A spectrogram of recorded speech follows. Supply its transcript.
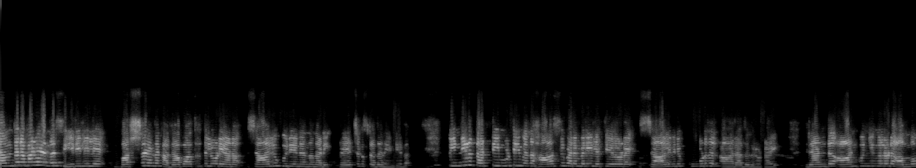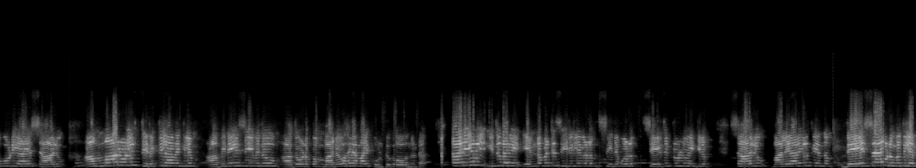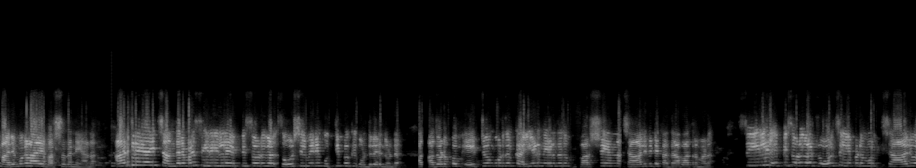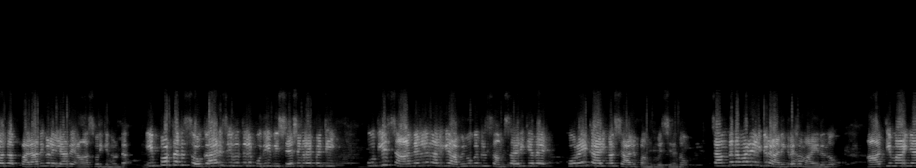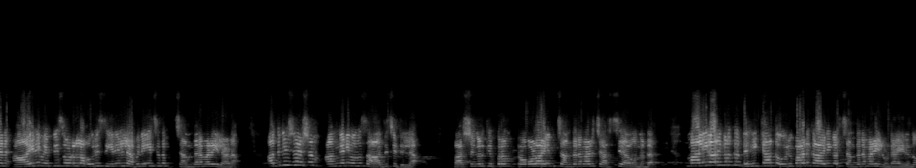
ചന്ദനമഴ എന്ന സീരിയലിലെ വർഷ എന്ന കഥാപാത്രത്തിലൂടെയാണ് ശാലു കുര്യൻ എന്ന നടി പ്രേക്ഷക ശ്രദ്ധ നേടിയത്. പിന്നീട് തട്ടിയും മുട്ടിയും എന്ന ഹാസ്യ പരമ്പരയിൽ എത്തിയതോടെ ശാലുവിന് കൂടുതൽ ആരാധകരുണ്ടായി. രണ്ട് ആൺകുഞ്ഞുങ്ങളുടെ അമ്മ കൂടിയായ ശാലു അമ്മാറോളിൽ തിരക്കിലാണെങ്കിലും അഭിനയ ജീവിതവും അതോടൊപ്പം മനോഹരമായി കൊണ്ടുപോകുന്നുണ്ട്. കരിയറിൽ ഇതുവരെ എണ്ണമറ്റ സീരിയലുകളും സിനിമകളും ചെയ്തിട്ടുള്ളൂവെങ്കിലും ശാലു മലയാളികൾക്ക് എന്നും ദേശായ കുടുംബത്തിലെ മരുമകളായ വർഷ തന്നെയാണ്. അടുത്തിടെയായി ചന്ദ്രമണി സീരിയലിലെ എപ്പിസോഡുകൾ സോഷ്യൽ മീഡിയ കുത്തിപ്പൊക്കി കൊണ്ടുവരുന്നുണ്ട്. അതോടൊപ്പം ഏറ്റവും കൂടുതൽ കയ്യടി നേടുന്നതും വർഷ എന്ന ശാലുവിന്റെ കഥാപാത്രമാണ്. സീരിയൽ എപ്പിസോഡുകൾ ട്രോൾ ചെയ്യപ്പെടുമ്പോൾ ശാലു അത് പരാതികളില്ലാതെ ആസ്വദിക്കുന്നുണ്ട്. ഇപ്പോൾ തന്റെ സ്വകാര്യ ജീവിതത്തിലെ പുതിയ വിശേഷങ്ങളെ പറ്റി പുതിയ ചാനലിന് നൽകിയ അഭിമുഖത്തിൽ സംസാരിക്കവേ കുറെ കാര്യങ്ങൾ ശാലു പങ്കുവച്ചിരുന്നു. ചന്ദനമഴ എനിക്കൊരു അനുഗ്രഹമായിരുന്നു. ആദ്യമായി ഞാൻ ആയിരം എപ്പിസോഡുള്ള ഒരു സീരിയലിൽ അഭിനയിച്ചത് ചന്ദനമഴയിലാണ് അതിനുശേഷം അങ്ങനെ ഒന്നും സാധിച്ചിട്ടില്ല. വർഷങ്ങൾക്കിപ്പുറം ട്രോളായും ചന്ദനമഴ ചർച്ചയാവുന്നുണ്ട്. മലയാളികൾക്ക് ദഹിക്കാത്ത ഒരുപാട് കാര്യങ്ങൾ ചന്ദനമഴയിൽ ഉണ്ടായിരുന്നു.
